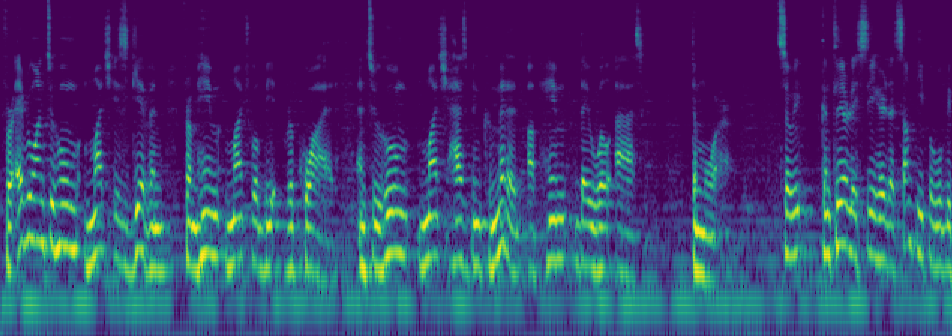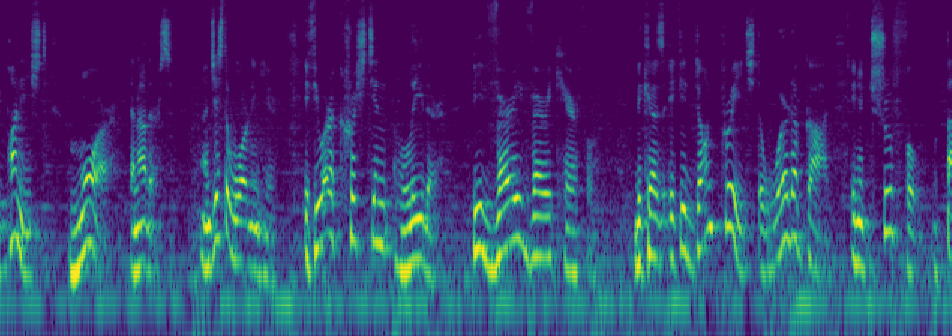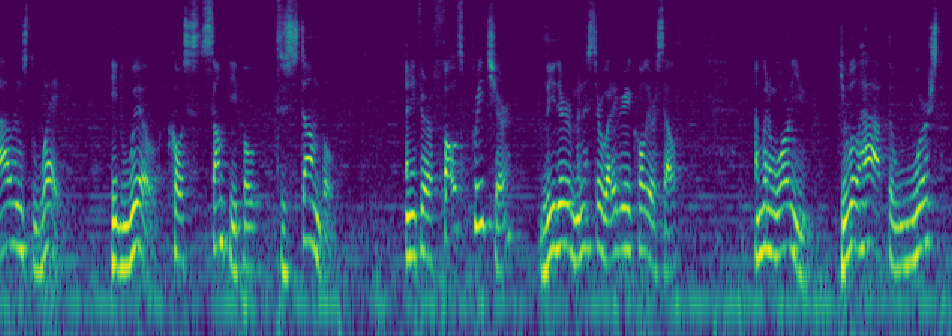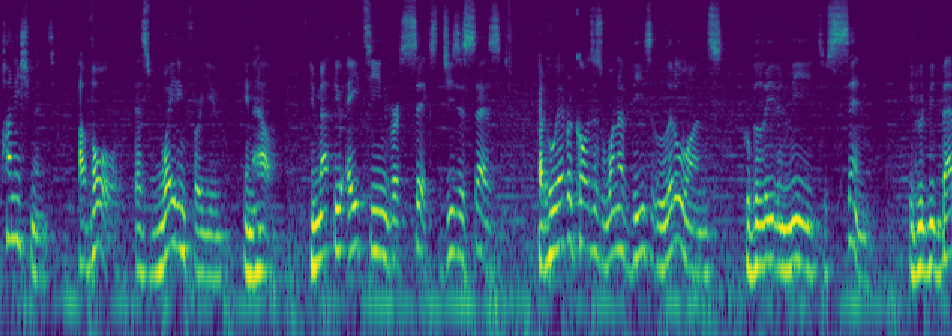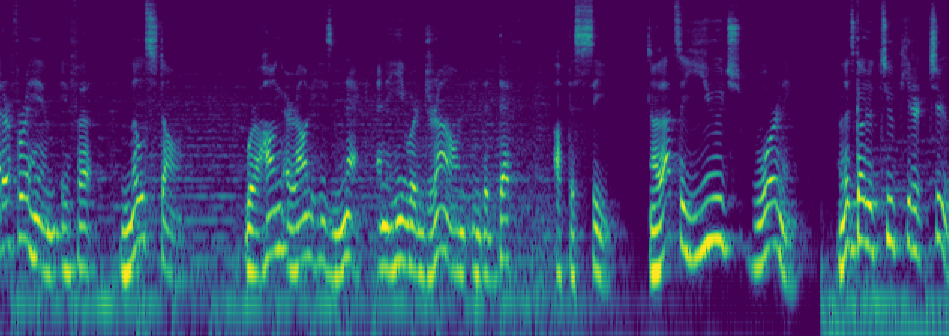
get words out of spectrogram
For everyone to whom much is given, from him much will be required, and to whom much has been committed, of him they will ask the more. So we can clearly see here that some people will be punished more than others. And just a warning here if you are a Christian leader, be very, very careful. Because if you don't preach the Word of God in a truthful, balanced way, it will cause some people to stumble. And if you're a false preacher, leader, minister, whatever you call yourself, I'm going to warn you, you will have the worst punishment of all that's waiting for you in hell. In Matthew 18, verse 6, Jesus says, But whoever causes one of these little ones who believe in me to sin, it would be better for him if a millstone were hung around his neck and he were drowned in the depth of the sea. Now that's a huge warning. And let's go to 2 Peter 2.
